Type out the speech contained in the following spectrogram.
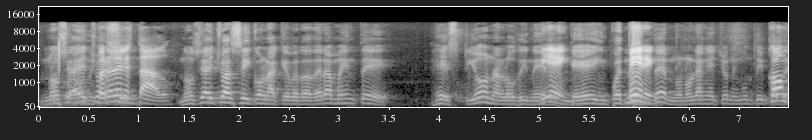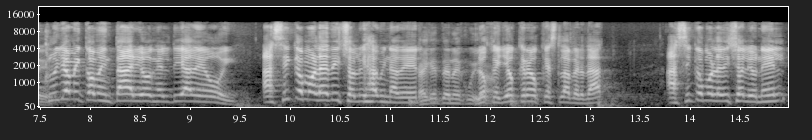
no se ha hecho Pero es así. del Estado. No se ha hecho así con la que verdaderamente gestiona los dineros, Bien. que es impuesto Miren. interno, no le han hecho ningún tipo de Concluyo mi comentario en el día de hoy. Así como le he dicho a Luis Abinader, Hay que tener cuidado. lo que yo creo que es la verdad, así como le he dicho a Leonel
